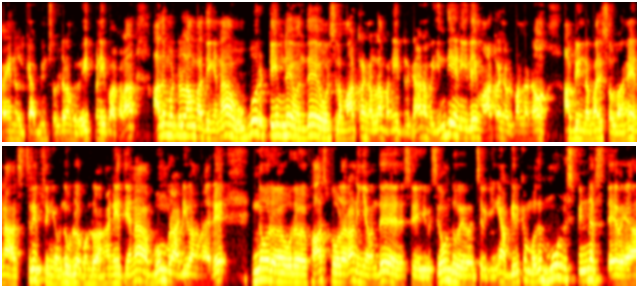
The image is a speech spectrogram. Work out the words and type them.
ஃபைனலுக்கு அப்படின்னு சொல்லிட்டு நம்ம வெயிட் பண்ணி பார்க்கலாம். அது மட்டும் இல்லாம பாத்தீங்கன்னா ஒவ்வொரு டீம்லயே வந்து ஒரு சில மாற்றங்கள்லாம் பண்ணிட்டு இருக்காங்க. நம்ம இந்திய அணியிலேயே மாற்றங்கள் பண்ணணும் அப்படின்ற மாதிரி சொல்றாங்க. ஏன்னா ஹர்ஷ்தீப் சிங்கை வந்து உள்ள கொண்டு வாங்க. நேற்று ஏன்னா பூம்ரா அடி வாங்கினாரு. இன்னொரு ஒரு ஃபாஸ்ட் பவுலரா நீங்க வந்து சிவந்து வச்சிருக்கீங்க. அப்படி இருக்கும்போது மூணு ஸ்பின்னர்ஸ் தேவையா?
